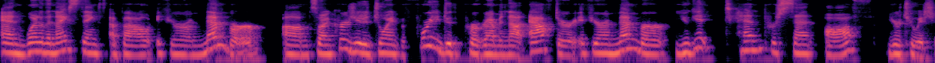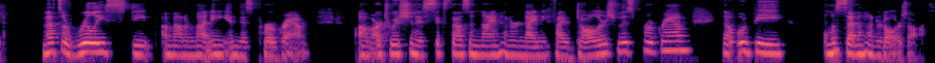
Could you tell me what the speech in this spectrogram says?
And one of the nice things about if you're a member, um, so I encourage you to join before you do the program and not after. If you're a member, you get 10% off your tuition. And that's a really steep amount of money in this program. Um, our tuition is $6,995 for this program. That would be almost $700 off.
